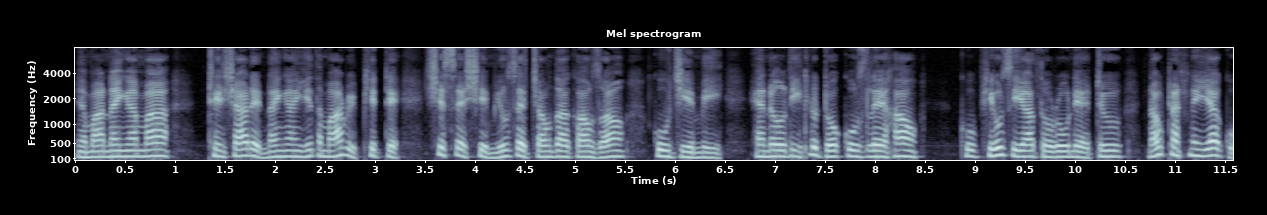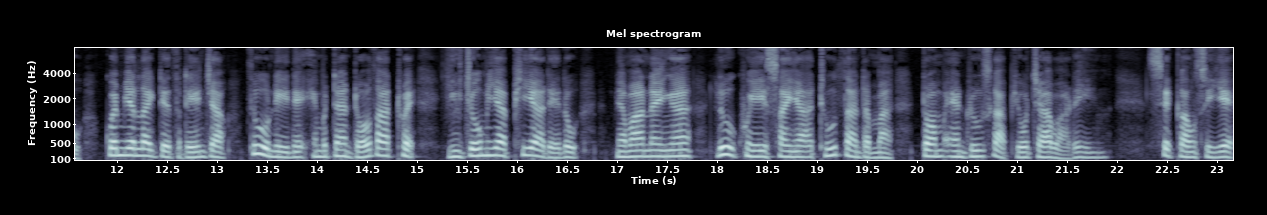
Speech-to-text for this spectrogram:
မြန်မာနိုင်ငံမှာထင်ရှားတဲ့နိုင်ငံရေးသမားတွေဖြစ်တဲ့88မျိုးဆက်ចောင်းသားကောင်းဆောင်ကိုဂျင်မီ NLD လွှတ်တော်ကိုယ်စားလှယ်ဟောင်းကိုဖြိုးစရာတော်တို့နဲ့အတူနောက်ထပ်နှစ်ရက်ကိုကွဲမြက်လိုက်တဲ့သတင်းကြောင့်သူ့အနေနဲ့အင်မတန်ဒေါသထွက်ယူကျုံမရဖြစ်ရတယ်လို့မြန်မာနိုင်ငံလူအခွင့်အရေးဆိုင်ရာအထူးတန်တမန် Tom Andrews ကပြောကြားပါတယ် စစ်ကောင်စီရဲ့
